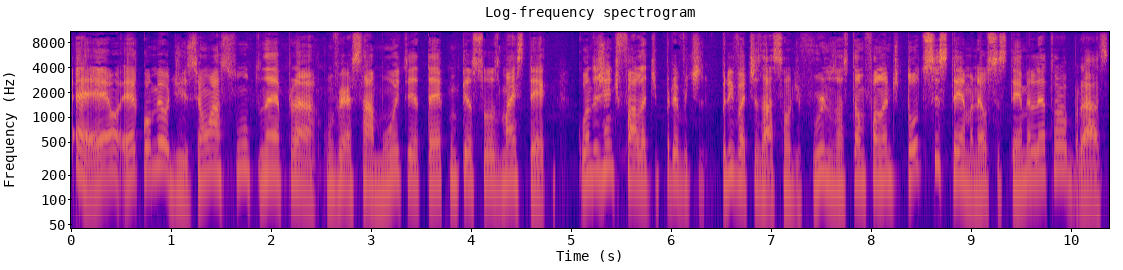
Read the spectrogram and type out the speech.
É, é, é, como eu disse, é um assunto, né, para conversar muito e até com pessoas mais técnicas. Quando a gente fala de privatização de furnos, nós estamos falando de todo o sistema, né, o sistema Eletrobras.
